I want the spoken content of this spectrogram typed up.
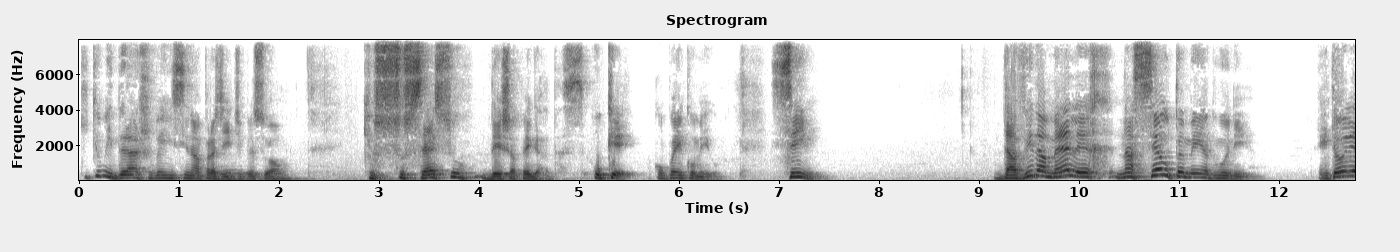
que, que o Midrash vem ensinar para a gente, pessoal? Que o sucesso deixa pegadas. O que? Acompanhem comigo. Sim, David Amelech nasceu também Admoni. Então ele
